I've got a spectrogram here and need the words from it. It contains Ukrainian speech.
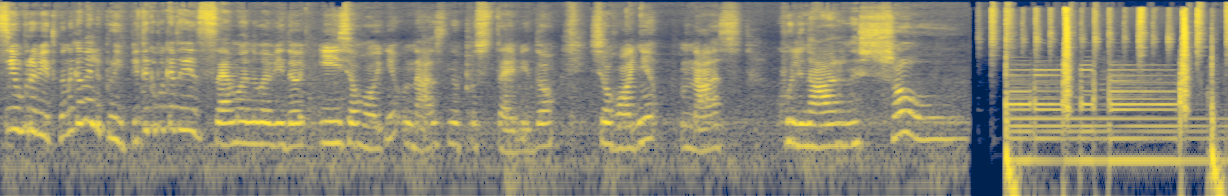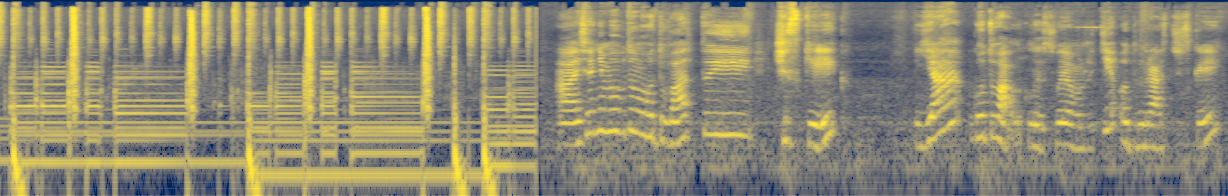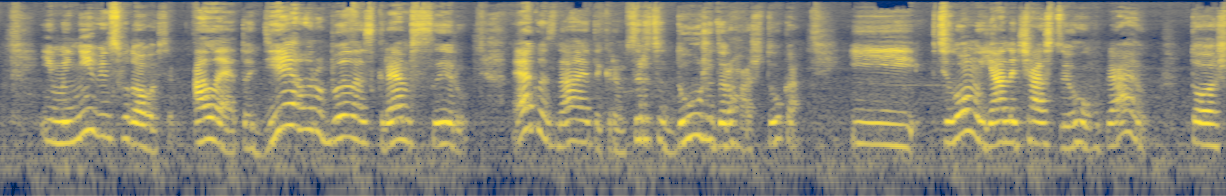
Всім привіт! Ви на каналі Привіт, Пакети. Це моє нове відео. І сьогодні у нас не просте відео. Сьогодні у нас кулінарне шоу. А сьогодні ми будемо готувати чизкейк. Я готувала колись в своєму житті один раз чизкейк, і мені він сподобався. Але тоді я його робила з крем-сиру. Як ви знаєте, крем-сир це дуже дорога штука. І в цілому я не часто його купляю. Тож,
